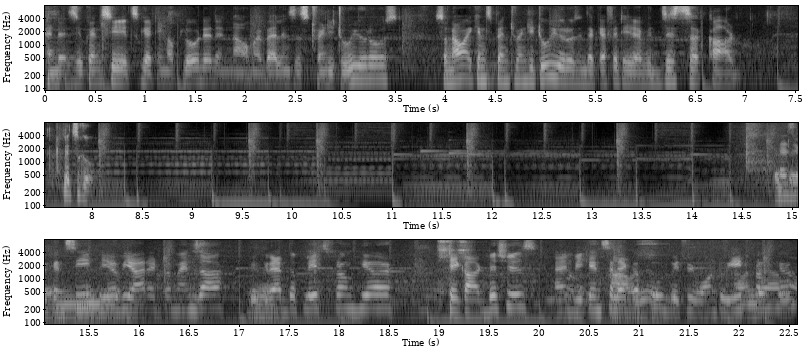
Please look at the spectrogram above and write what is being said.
And as you can see, it's getting uploaded and now my balance is 22 euros. So now I can spend 22 euros in the cafeteria with this uh, card. Let's go. As you can see, here we are at the Mensa. We grab the plates from here, take our dishes, and we can select the food which we want to eat from here.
